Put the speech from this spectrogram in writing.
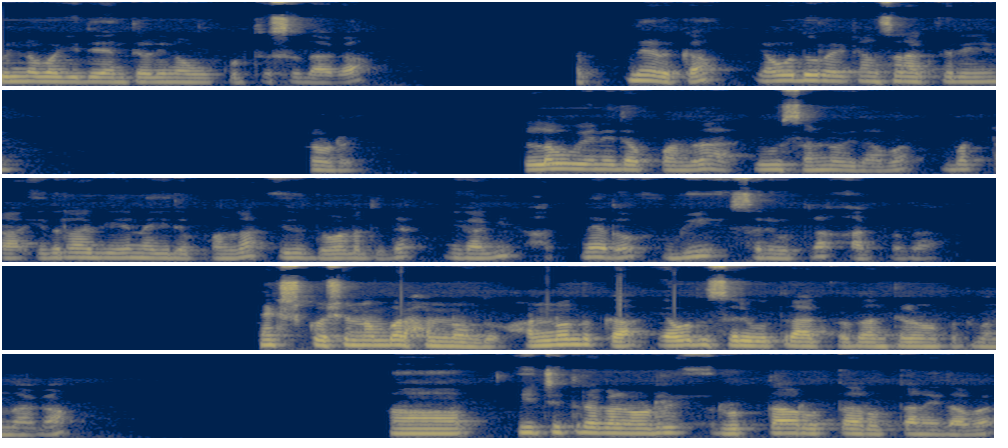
ಭಿನ್ನವಾಗಿದೆ ಅಂತೇಳಿ ನಾವು ಗುರುತಿಸಿದಾಗ ಹತ್ತನೇದಕ್ಕೆ ಯಾವುದು ರೈಟ್ ಆನ್ಸರ್ ಆಗ್ತೀರಿ ನೋಡ್ರಿ. ಎಲ್ಲವೂ ಏನಿದೆಪ್ಪ ಅಂದ್ರೆ ಇವು ಸಣ್ಣ ಇದಾವೆ ಬಟ್ ಇದರಾಗಿ ಏನಾಗಿದೆಪ್ಪ ಅಂದ್ರೆ ಇದು ದೊಡ್ಡದಿದೆ. ಹೀಗಾಗಿ ಹತ್ತನೇದು ಬಿ ಸರಿ ಉತ್ತರ ಆಗ್ತದೆ. ನೆಕ್ಸ್ಟ್ ಕ್ವಶನ್ ನಂಬರ್ ಹನ್ನೊಂದು. ಹನ್ನೊಂದಕ್ಕೆ ಯಾವುದು ಸರಿ ಉತ್ತರ ಆಗ್ತದ ಅಂತೇಳಿ ನೋಡ್ಕೊತ ಬಂದಾಗ ಈ ಚಿತ್ರಗಳು ನೋಡ್ರಿ, ವೃತ್ತ ವೃತ್ತ, ವೃತ್ತನ ಇದಾವೆ.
